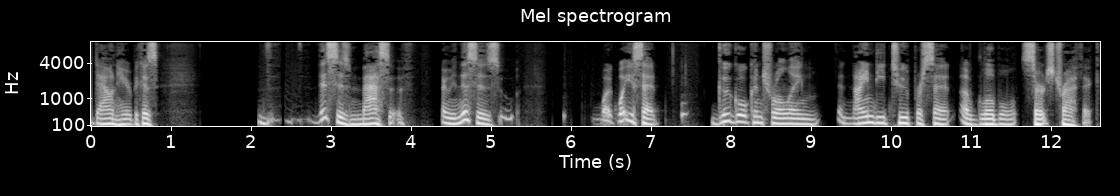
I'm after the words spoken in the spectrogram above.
down here because this is massive. I mean, this is like what you said Google controlling 92% of global search traffic.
